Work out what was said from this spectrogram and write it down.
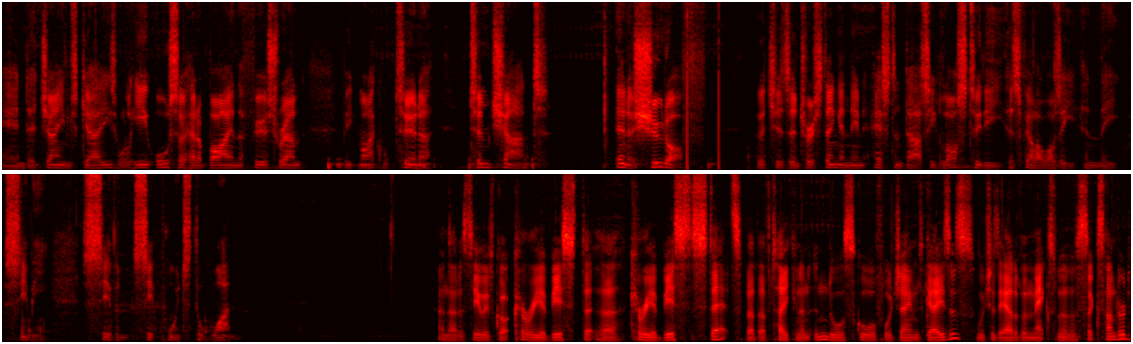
And uh, James Gaze, well, he also had a bye in the first round, beat Michael Turner, Tim Chant in a shoot-off which is interesting. And then Astin Darcy lost to the his fellow Aussie in the semi, seven set points to one. And notice here we've got career best uh, career best stats, but they've taken an indoor score for James Gazes, which is out of a maximum of 600,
